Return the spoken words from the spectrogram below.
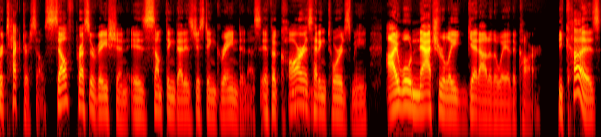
protect ourselves. Self preservation is something that is just ingrained in us. If a car mm-hmm. is heading towards me, I will naturally get out of the way of the car because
